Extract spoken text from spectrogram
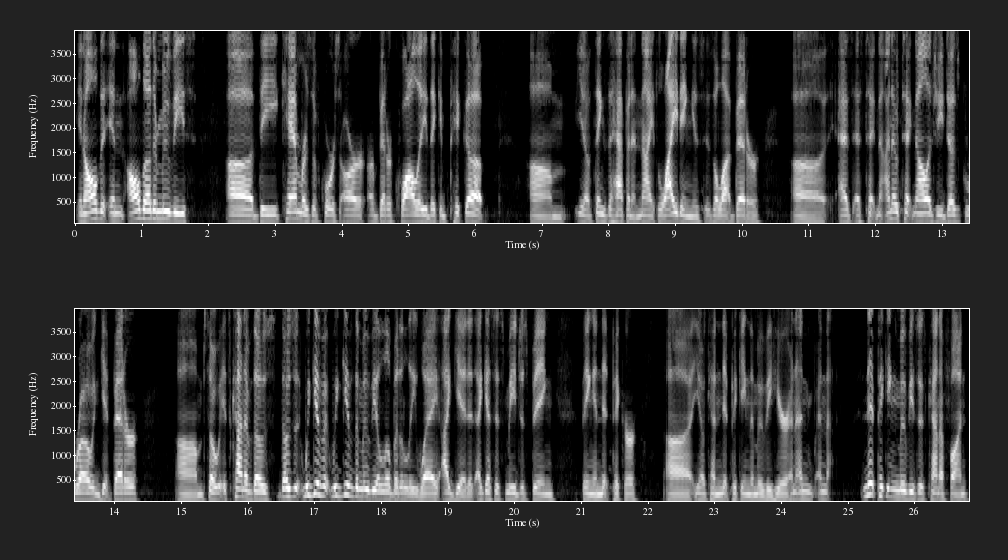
in all the in all the other movies, uh, the cameras, of course, are are better quality. They can pick up, um, you know, things that happen at night. Lighting is is a lot better. Uh, as as techn- I know technology does grow and get better. Um, so it's kind of those those we give it we give the movie a little bit of leeway. I get it. I guess it's me just being being a nitpicker. Uh, you know, kind of nitpicking the movie here, and and and nitpicking movies is kind of fun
